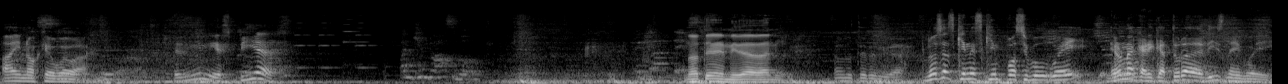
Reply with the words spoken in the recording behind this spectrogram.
Ay, no, qué hueva. Es mini espías. No tiene ni idea, Dani. No, no tengo ni idea. ¿No sabes quién es Kim Possible, güey? Era una caricatura de Disney, güey.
